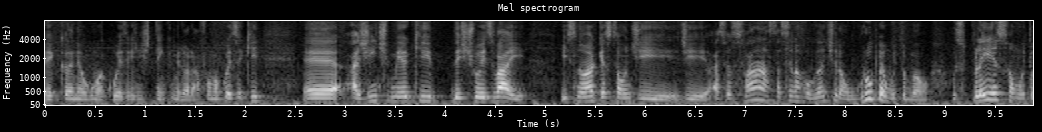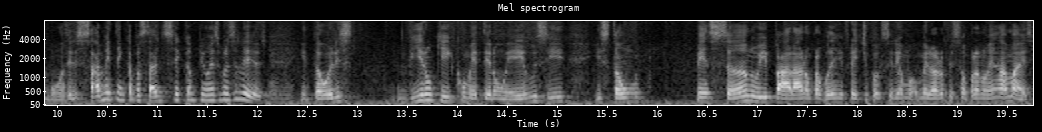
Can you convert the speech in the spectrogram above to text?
pecando em alguma coisa que a gente tem que melhorar. Foi uma coisa que é, a gente meio que deixou esvair. Isso não é uma questão de, de as pessoas falam, ah, está sendo arrogante, não. O grupo é muito bom, os players são muito bons, eles sabem que têm capacidade de ser campeões brasileiros. Uhum. Então eles viram que cometeram erros e estão pensando e pararam para poder refletir qual seria a melhor opção para não errar mais.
